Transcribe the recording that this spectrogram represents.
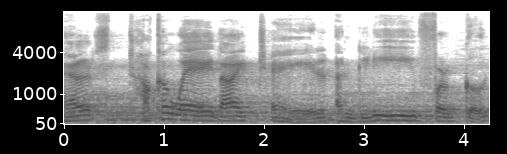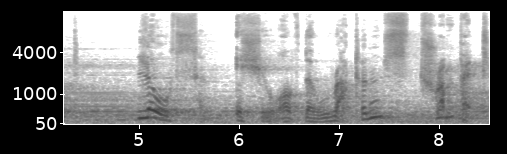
Else tuck away thy tail and leave for good loathsome issue of the rotten strumpet.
